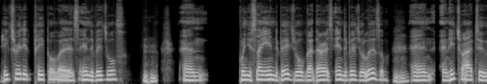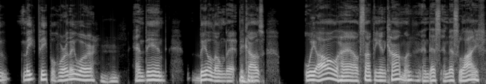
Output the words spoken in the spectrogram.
he treated people as individuals. Mm-hmm. And when you say individual, that there is individualism, mm-hmm. and and he tried to meet people where they were, mm-hmm. and then build on that mm-hmm. because we all have something in common, and that's and that's life.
